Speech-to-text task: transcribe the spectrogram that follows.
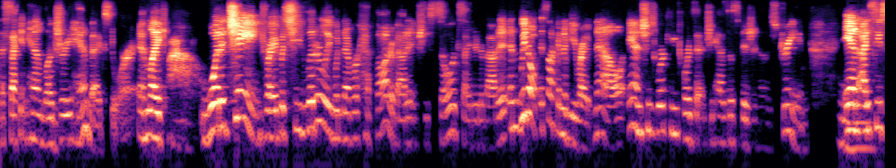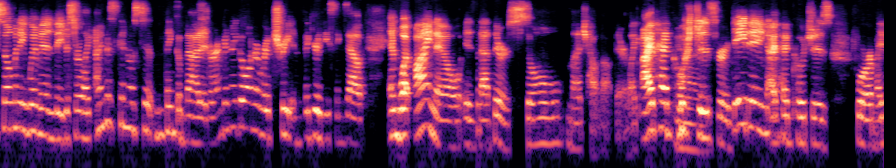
a secondhand luxury handbag store. And like, wow. what a change, right? But she literally would never have thought about it. And she's so excited about it. And we don't, it's not going to be right now. And she's working towards it. And she has this vision and this dream. And mm-hmm. I see so many women, they just are like, I'm just going to sit and think about it, or I'm going to go on a retreat and figure these things out. And what I know is that there's so much help out there. Like, I've had coaches for dating, I've had coaches for my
